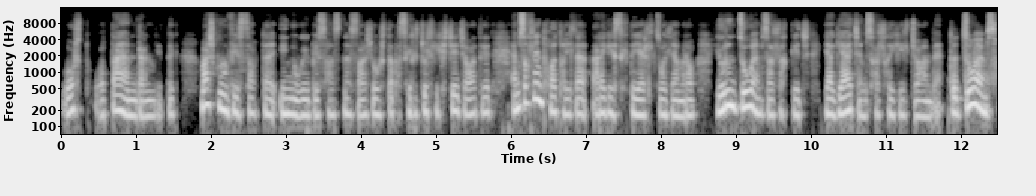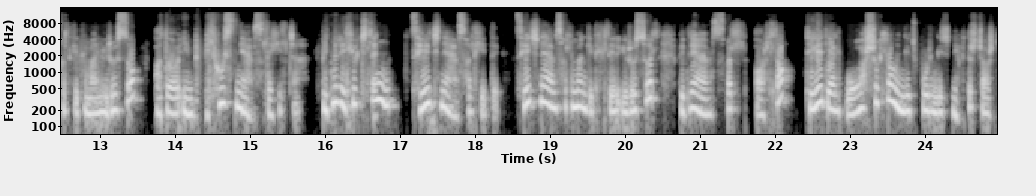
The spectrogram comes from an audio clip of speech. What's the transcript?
урт удаан амьдрна гэдэг маш гүн философитой энэ үгийг би сонсноос хойш өөртөө бас хэрэгжүүлэх хичээж яваа. Тэгээд амьсгалын тухайд хоёлаа дараагийн хэсэгтээ ярилцуул ямар вэ? Ер нь зөв амьсгалах гэж яг яаж амьсгалахыг хэлж байгаа юм бэ? Одоо зөв амьсгал гэдэг маань ерөөсөө одоо ийм бэлхүүсний амьсгалыг хэлж байгаа. Бид нэр ихэвчлэн цээжний амьсгал хийдэг. Цээжний амьсгал маань гэдэгээр ерөөсөө л бидний амьсгал орлоо Тэгээд яг уушглуу ингэж бүр ингэж нэвтэрч орж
